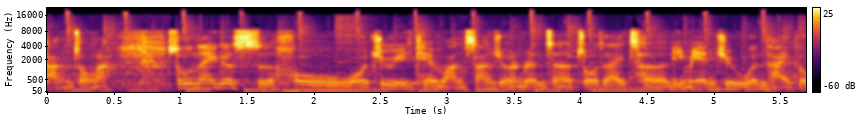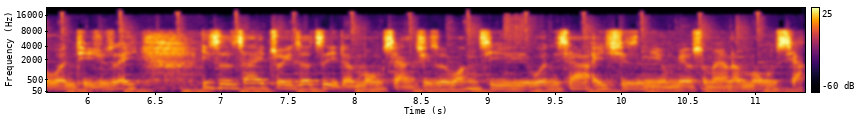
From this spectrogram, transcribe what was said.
当中啊，所以那个时候我就一天晚上就很认真的坐在车里面就问他一个问题，就是哎，一直在追着自己的梦想，其实忘记问一下，哎，其实你有没有什么样的梦想？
